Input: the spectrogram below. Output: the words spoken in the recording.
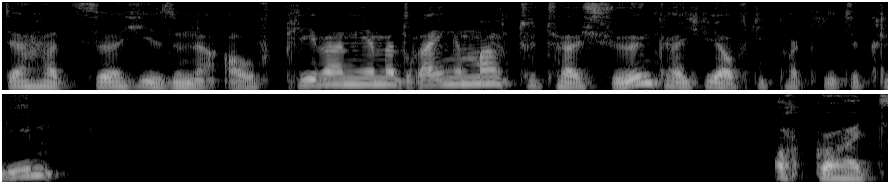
da hat sie hier so eine Aufkleber mir mit reingemacht. Total schön, kann ich wieder auf die Pakete kleben. Oh Gott,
